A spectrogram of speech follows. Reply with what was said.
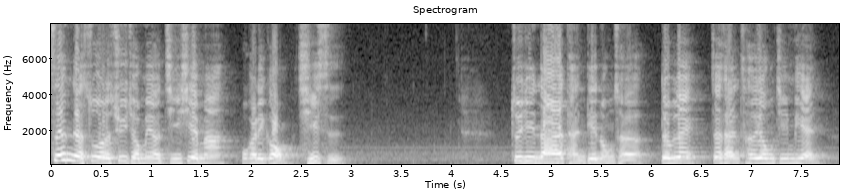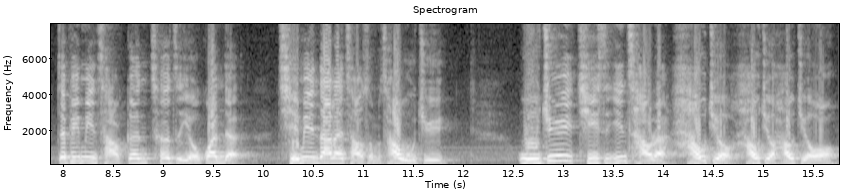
真的所有的需求没有极限吗？我跟你讲，其实最近大家谈电动车，对不对？在谈车用晶片，在拼命炒跟车子有关的。前面大家在炒什么？炒五 G。五 G 其实已经炒了好久好久好久哦。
